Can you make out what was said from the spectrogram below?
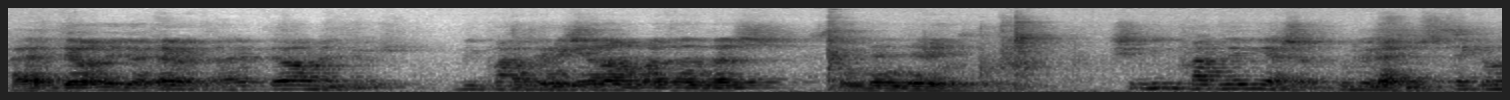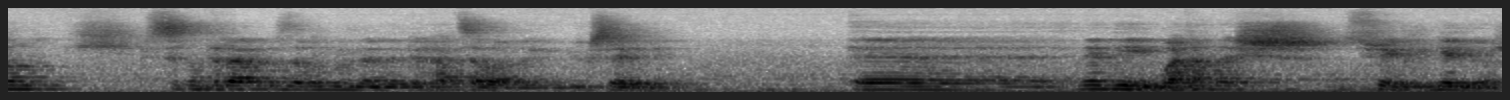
Hayat devam ediyor. Evet, hayat devam ediyor. Bir pandemi, çalan vatandaş senden ne bekliyor? şimdi bir pandemi yaşadık biliyorsunuz. Ekonomik sıkıntılarımız da bugünlerde bir hadise vardı, yükseldi. Ee, ne diyeyim, vatandaş sürekli geliyor.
